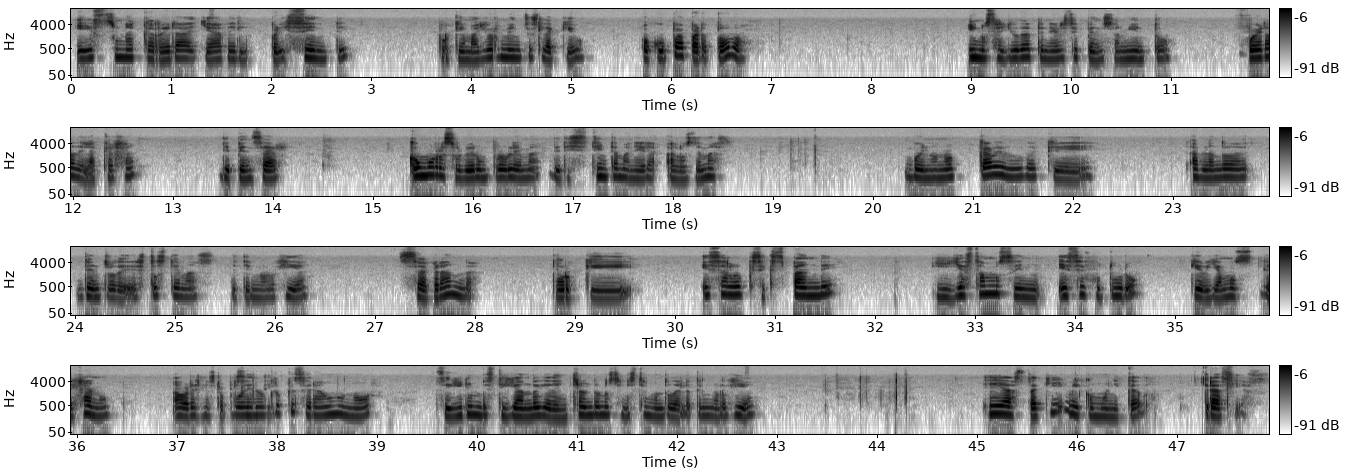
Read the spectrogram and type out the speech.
es una carrera ya del presente porque mayormente es la que ocupa para todo y nos ayuda a tener ese pensamiento fuera de la caja de pensar cómo resolver un problema de distinta manera a los demás. Bueno, no cabe duda que hablando dentro de estos temas de tecnología, se agranda porque es algo que se expande y ya estamos en ese futuro que veíamos lejano, ahora es nuestro presente. Bueno, creo que será un honor seguir investigando y adentrándonos en este mundo de la tecnología y hasta aquí mi comunicado. Gracias.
